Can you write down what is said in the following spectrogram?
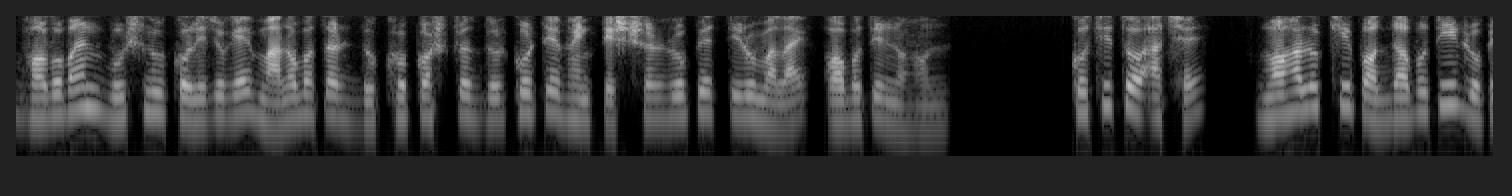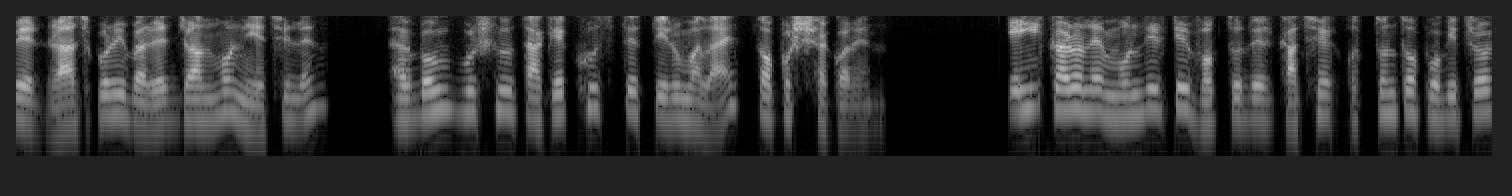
ভগবান বিষ্ণু কলিযুগে মানবতার দুঃখ কষ্ট দূর করতে ভেঙ্কটেশ্বর রূপে তিরুমালায় অবতীর্ণ হন। কথিত আছে, মহালক্ষ্মী পদ্মাবতীর রূপে রাজপরিবারে জন্ম নিয়েছিলেন এবং বিষ্ণু তাকে খুঁজতে তিরুমালায় তপস্যা করেন। এই কারণে মন্দিরটি ভক্তদের কাছে অত্যন্ত পবিত্র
